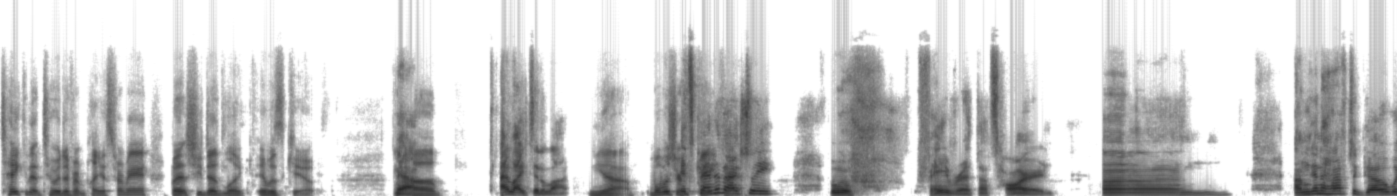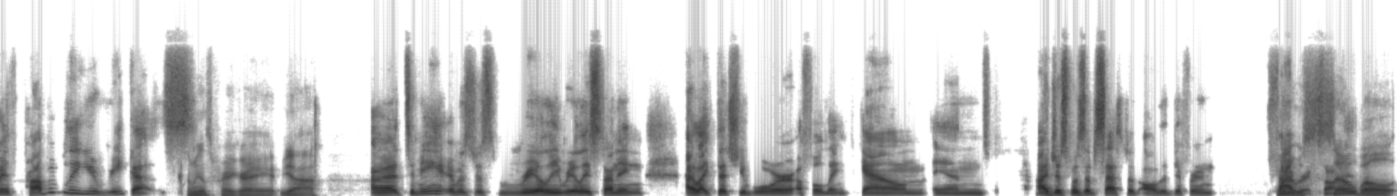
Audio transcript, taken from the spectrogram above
taken it to a different place for me. But she did look, it was cute. Yeah, Um, I liked it a lot. yeah. What was your it's kind of actually oof, favorite. That's hard. Um, I'm gonna have to go with probably Eureka's. I mean, it's pretty great. Yeah. uh, to me, it was just really, really stunning. I like that she wore a full length gown, and I just was obsessed with all the different Well, it was fabrics so well.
